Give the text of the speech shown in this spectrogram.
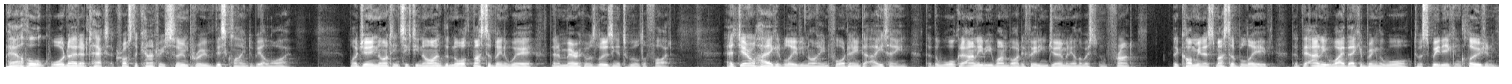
Powerful, coordinated attacks across the country soon proved this claim to be a lie. By June 1969, the North must have been aware that America was losing its will to fight. As General Haig had believed in 1914 to 18 that the war could only be won by defeating Germany on the Western Front, the communists must have believed that the only way they could bring the war to a speedy conclusion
